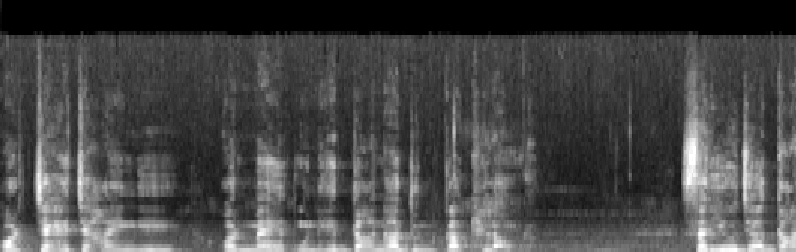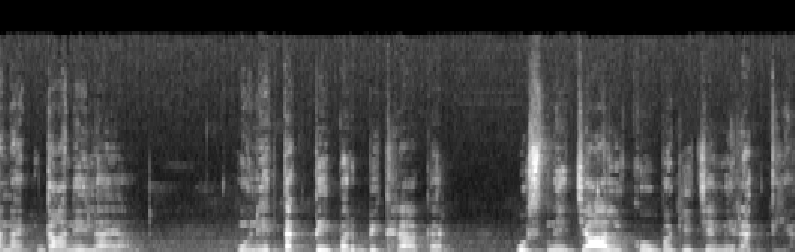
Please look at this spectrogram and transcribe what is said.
और चहचहाएँगे और मैं उन्हें दाना दुन का खिलाऊँगा। सरियोजा दाना, दाने लाया, उन्हें तख्ते पर बिखराकर उसने जाल को बगीचे में रख दिया।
